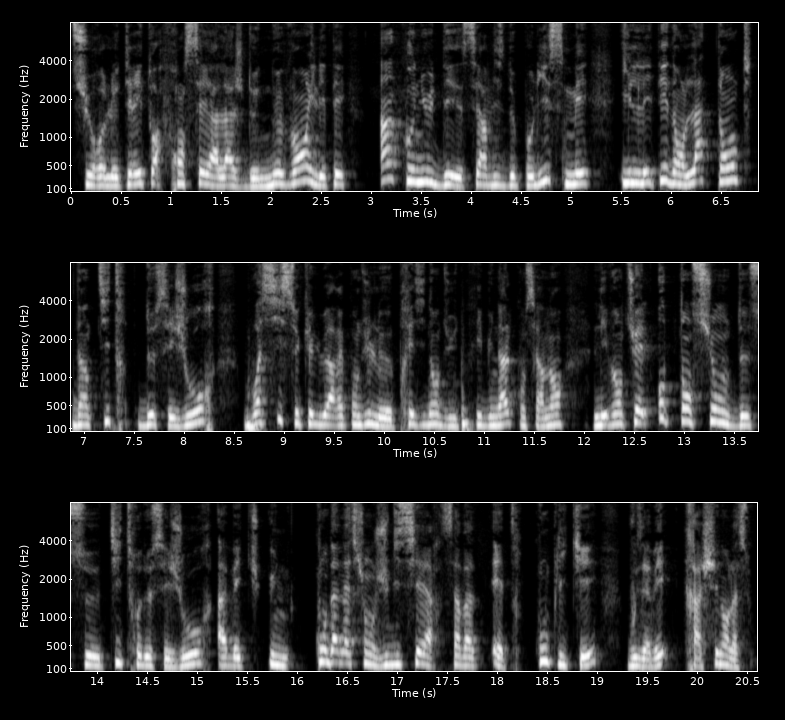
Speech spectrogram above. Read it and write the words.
sur le territoire français à l'âge de 9 ans. Il était inconnu des services de police, mais il était dans l'attente d'un titre de séjour. Voici ce que lui a répondu le président du tribunal concernant l'éventuelle obtention de ce titre de séjour avec une condamnation judiciaire, ça va être compliqué. Vous avez craché dans la soupe.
